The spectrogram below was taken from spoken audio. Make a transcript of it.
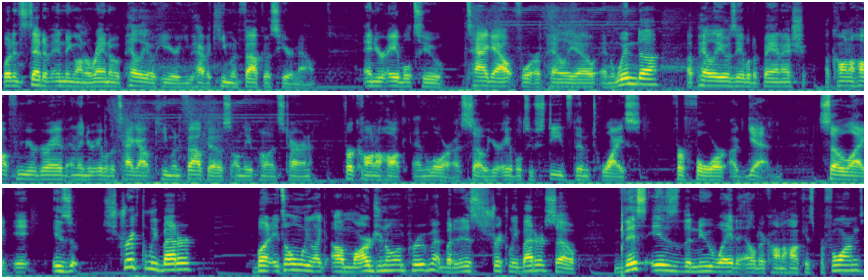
but instead of ending on a random Apelio here, you have a Kimun Falcos here now. And you're able to tag out for Apelio and Winda. Apelio is able to banish a Cannahawk from your grave, and then you're able to tag out Kimun Falcos on the opponent's turn for Cannahawk and Laura. So you're able to steeds them twice for four again. So, like, it is strictly better, but it's only like a marginal improvement, but it is strictly better. So, this is the new way that Elder Cannahawk is performed.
